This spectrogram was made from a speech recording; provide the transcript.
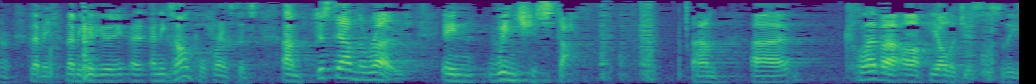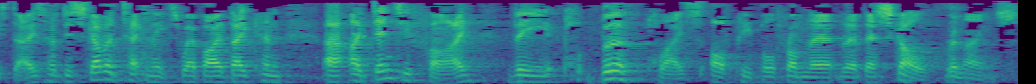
Uh, let me, let me give you an, an example, for instance. Um, just down the road in Winchester, um, uh, clever archaeologists these days have discovered techniques whereby they can uh, identify the birthplace of people from their, their, their, skull remains.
